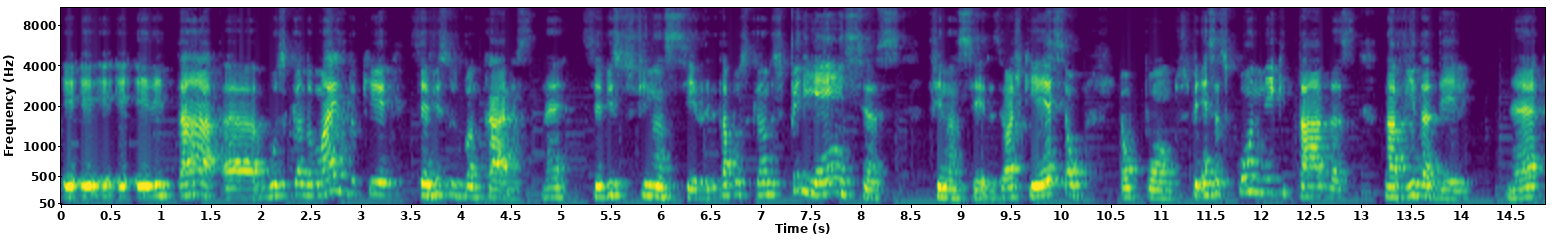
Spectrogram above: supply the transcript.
ele está ah, buscando mais do que serviços bancários, né? serviços financeiros, ele está buscando experiências financeiras. Eu acho que esse é o, é o ponto, experiências conectadas na vida dele. Né?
